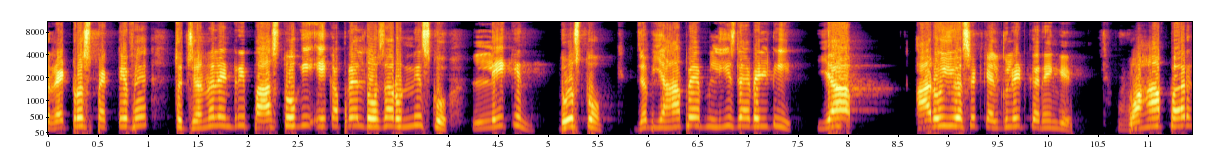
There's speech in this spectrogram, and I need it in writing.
रेट्रोस्पेक्टिव है। तो जर्नल एंट्री पास तो होगी एक अप्रैल 2019 को। लेकिन दोस्तों, जब यहाँ पे लीज लाइबिलिटी या आर एसेट कैलकुलेट करेंगे, वहाँ पर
